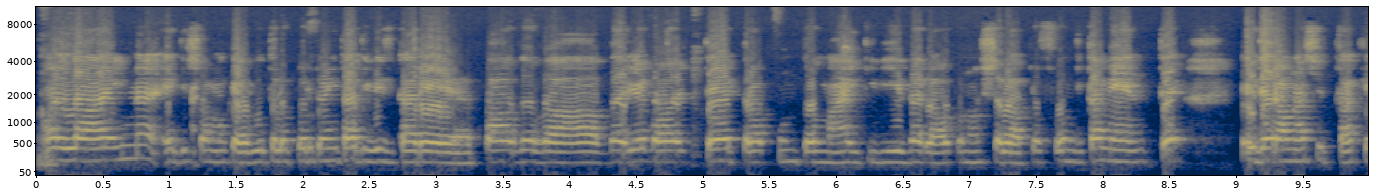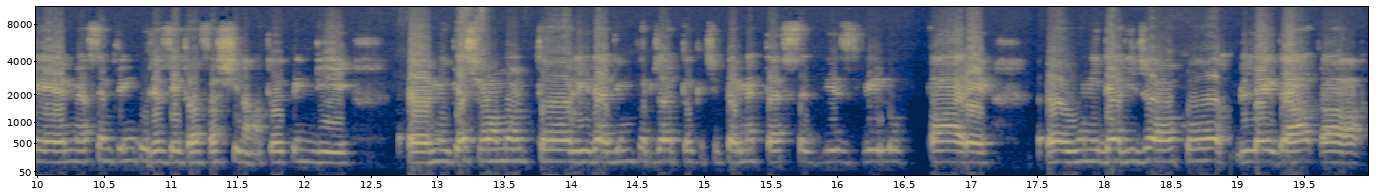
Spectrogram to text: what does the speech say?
online e diciamo che ho avuto l'opportunità di visitare Padova varie volte, però appunto mai di viverla o conoscerla approfonditamente ed era una città che mi ha sempre incuriosito e affascinato e quindi eh, mi piaceva molto l'idea di un progetto che ci permettesse di sviluppare eh, un'idea di gioco legata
